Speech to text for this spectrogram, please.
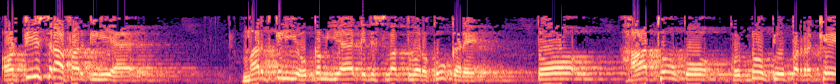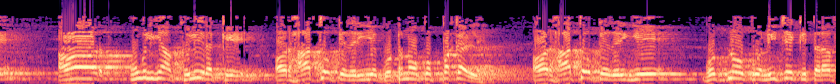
اور تیسرا فرق یہ ہے، مرد کے لیے حکم یہ ہے کہ جس وقت وہ رکوع کرے تو ہاتھوں کو گھٹنوں کے اوپر رکھے اور انگلیاں کھلی رکھے اور ہاتھوں کے ذریعے گھٹنوں کو پکڑ لے اور ہاتھوں کے ذریعے گھٹنوں کو نیچے کی طرف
